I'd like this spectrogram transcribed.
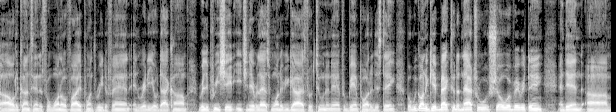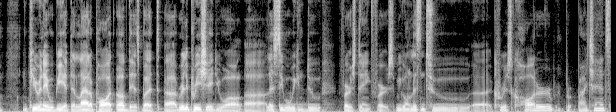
Uh, all the content is from 105.3 The Fan and Radio.com. Really appreciate each and every last one of you guys for tuning in, for being part of this thing. But we're going to get back to the natural show of everything, and then. Um, Q&A will be at the latter part of this, but uh, really appreciate you all. Uh, let's see what we can do first thing first. We're going to listen to uh, Cris Carter by chance,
